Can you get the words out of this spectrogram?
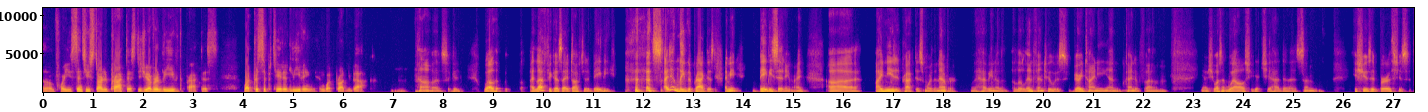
um, for you. Since you started practice, did you ever leave the practice? What precipitated leaving and what brought you back? Oh, that's a good. Well, I left because I adopted a baby. I didn't leave the practice. I mean, babysitting, right? Uh, I needed practice more than ever having a, a, little infant who was very tiny and kind of, um, you know, she wasn't well. She she had uh, some issues at birth. She's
